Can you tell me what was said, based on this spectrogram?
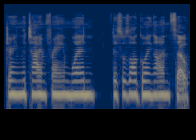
during the time frame when this was all going on. So,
